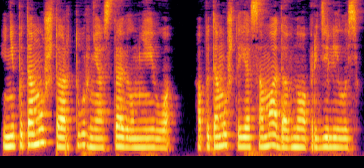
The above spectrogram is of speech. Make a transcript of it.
И не потому, что Артур не оставил мне его, а потому что я сама давно определилась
